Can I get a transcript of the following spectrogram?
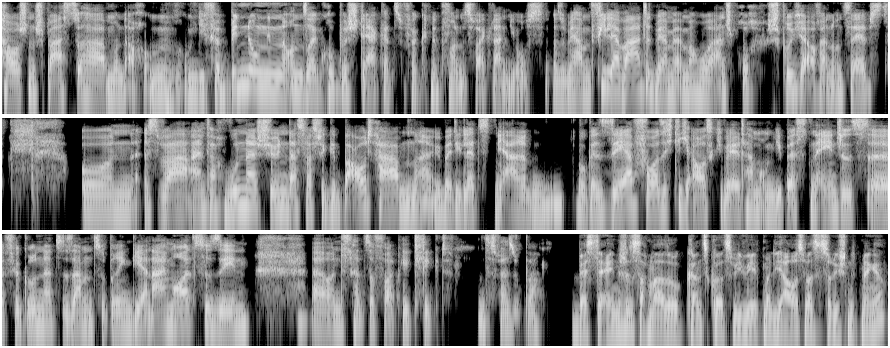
auszutauschen, Spaß zu haben und auch um, um die Verbindungen unserer Gruppe stärker zu verknüpfen. Und es war grandios. Also wir haben viel erwartet, wir haben ja immer hohe Ansprüche auch an uns selbst. Und es war einfach wunderschön, das, was wir gebaut haben ne, über die letzten Jahre, wo wir sehr vorsichtig ausgewählt haben, um die besten Angels äh, für Gründer zusammenzubringen, die an einem Ort zu sehen. Äh, und es hat sofort geklickt. Und das war super. Beste Angels, sag mal so ganz kurz, wie wählt man die aus? Was ist so die Schnittmenge?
